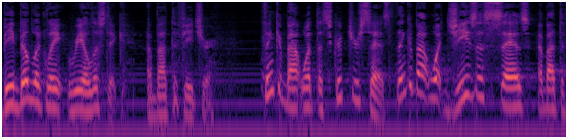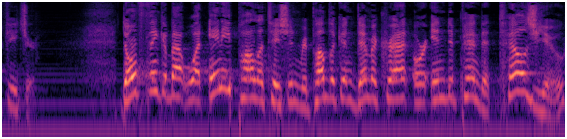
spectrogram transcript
Be biblically realistic about the future. Think about what the scripture says. Think about what Jesus says about the future. Don't think about what any politician, Republican, Democrat, or independent tells you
